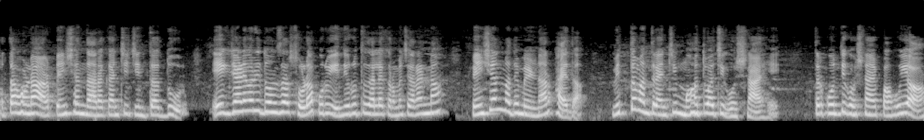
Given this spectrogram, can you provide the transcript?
आता होणार पेन्शनधारकांची चिंता दूर. एक जानेवारी दोन हजार सोळा पूर्वी निवृत्त झालेल्या कर्मचाऱ्यांना पेन्शनमध्ये मिळणार फायदा. वित्त मंत्र्यांची महत्त्वाची घोषणा आहे. तर कोणती घोषणा आहे पाहूया.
